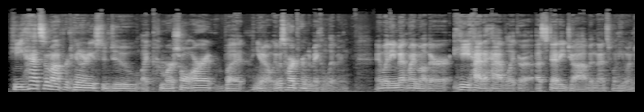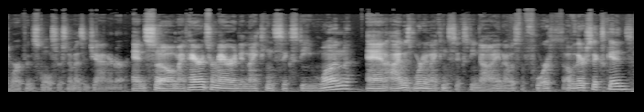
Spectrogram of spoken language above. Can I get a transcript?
He had some opportunities to do like commercial art, but you know, it was hard for him to make a living. And when he met my mother, he had to have like a, a, steady job, and that's when he went to work for the school system as a janitor. And so my parents were married in 1961, and I was born in 1969. I was the fourth of their six kids.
